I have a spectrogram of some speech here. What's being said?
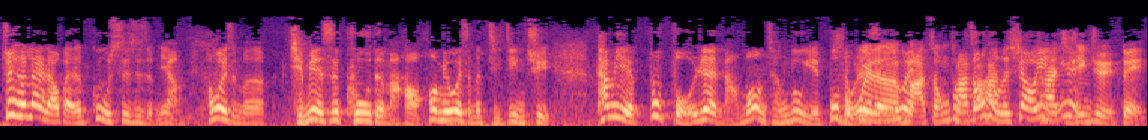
最后赖老板的故事是怎么样？他为什么前面是哭的嘛？哈，后面为什么挤进去？他们也不否认啊，某种程度也不否认，为了马总统马总统的效应挤进去。对，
